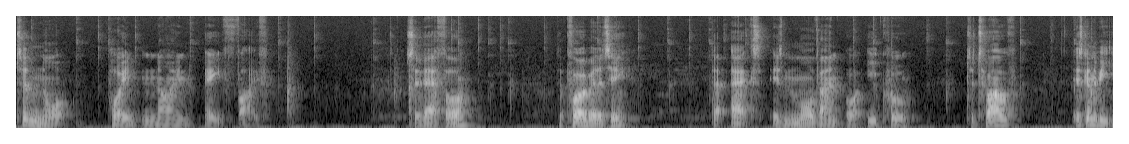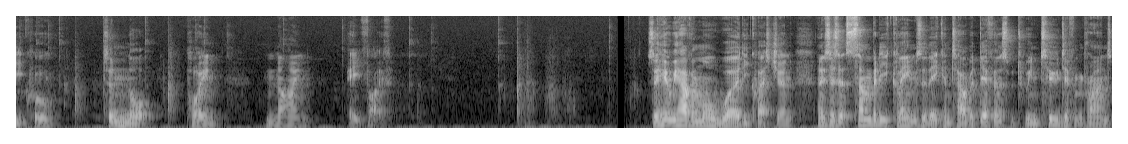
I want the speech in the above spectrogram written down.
to 0.985. So therefore, the probability that x is more than or equal to 12 is going to be equal to 0.985. So here we have a more wordy question, and it says that somebody claims that they can tell the difference between two different brands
